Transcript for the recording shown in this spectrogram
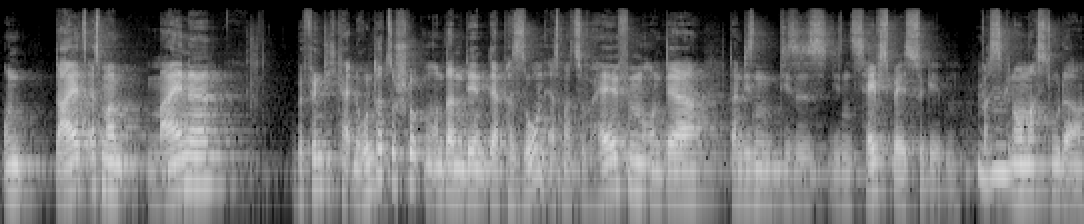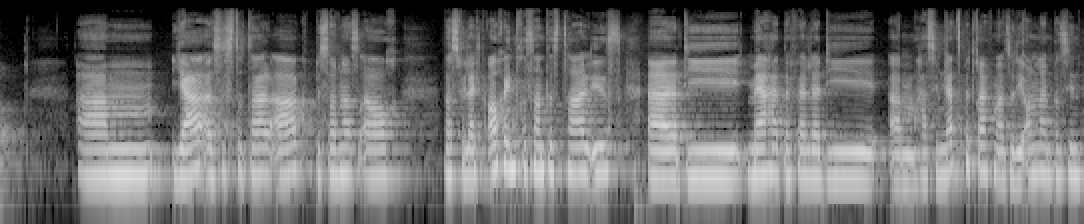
und da jetzt erstmal meine Befindlichkeiten runterzuschlucken und dann den, der Person erstmal zu helfen und der dann diesen, dieses, diesen Safe Space zu geben. Was mhm. genau machst du da? Ähm, ja, es ist total arg, besonders auch was vielleicht auch ein interessantes Teil ist, äh, die Mehrheit der Fälle, die ähm, Hass im Netz betreffen, also die online passieren,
